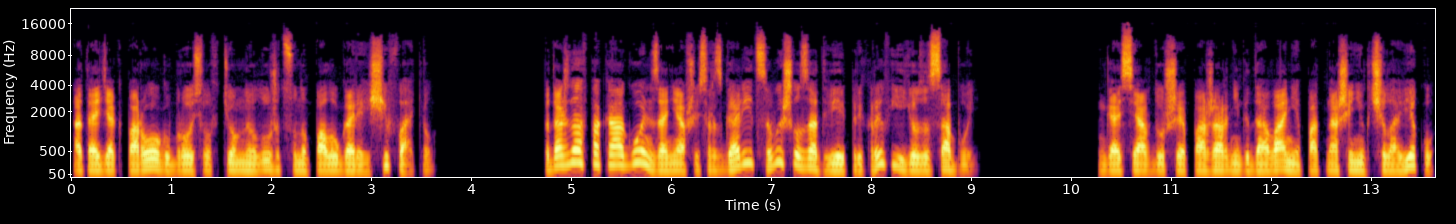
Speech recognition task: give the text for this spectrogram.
Отойдя к порогу, бросил в темную лужицу на полу горящий факел. Подождав, пока огонь, занявшись, разгорится, вышел за дверь, прикрыв ее за собой. Гася в душе пожар негодования по отношению к человеку,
